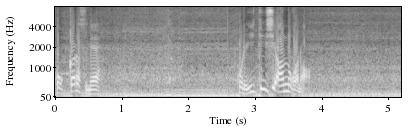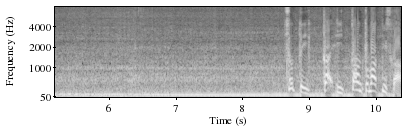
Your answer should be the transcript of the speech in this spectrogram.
こっからですね。これ ETC あんのかな？ちょっと一回一旦止まっていいですか？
